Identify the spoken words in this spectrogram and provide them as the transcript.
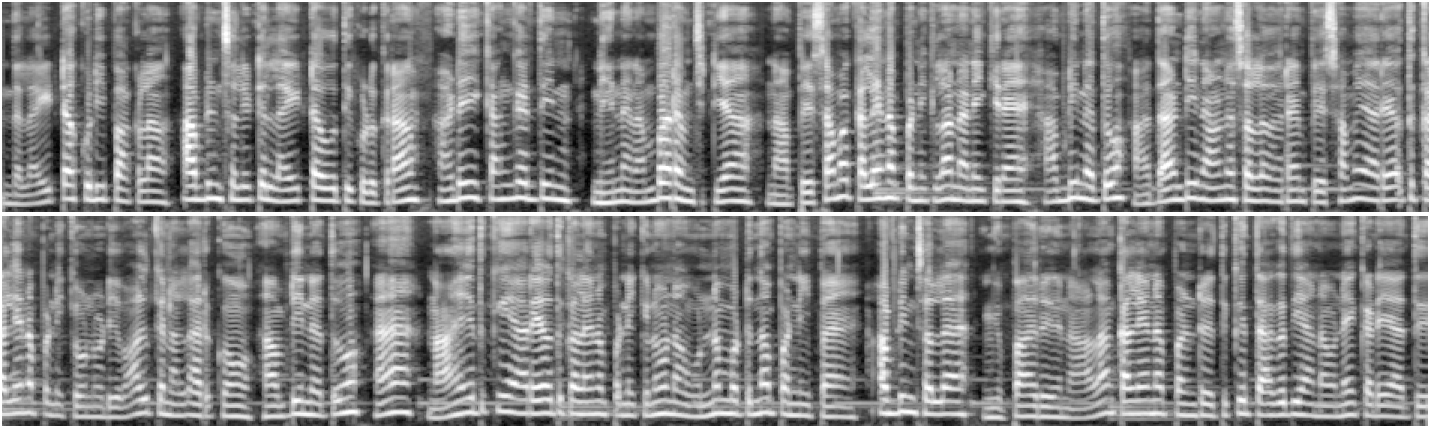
இந்த லைட்டாக குடி பார்க்கலாம் அப்படின்னு சொல்லிட்டு லைட்டாக ஊற்றி கொடுக்குறான். அடே கங்கர்தீன் நீ என்ன நம்ப ஆரம்பிச்சிட்டியா? நான் பேசாமல் கல்யாணம் பண்ணிக்கலாம் நினைக்கிறேன். அப்படின்னதும் அதாண்டி நானும் சொல்ல வரேன். பேசாமல் யாரையாவது கல்யாணம் பண்ணி பண்ணிக்கோ உன்னுடைய வாழ்க்கை நல்லா இருக்கும் அப்படின்னதும் ஆ நான் எதுக்கு யாரையாவது கல்யாணம் பண்ணிக்கணும்? நான் உன்னை மட்டும்தான் பண்ணிப்பேன். அப்படின்னு சொல்ல இங்க பாரு நான்லாம் கல்யாணம் பண்றதுக்கு தகுதியானவனே கிடையாது.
